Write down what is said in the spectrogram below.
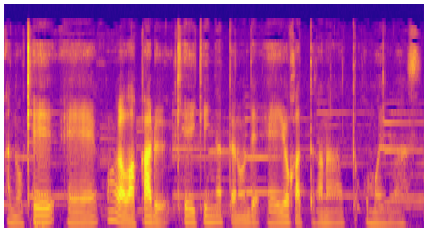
あの、えー、のが分かる経験になったので良、えー、かったかなと思います。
